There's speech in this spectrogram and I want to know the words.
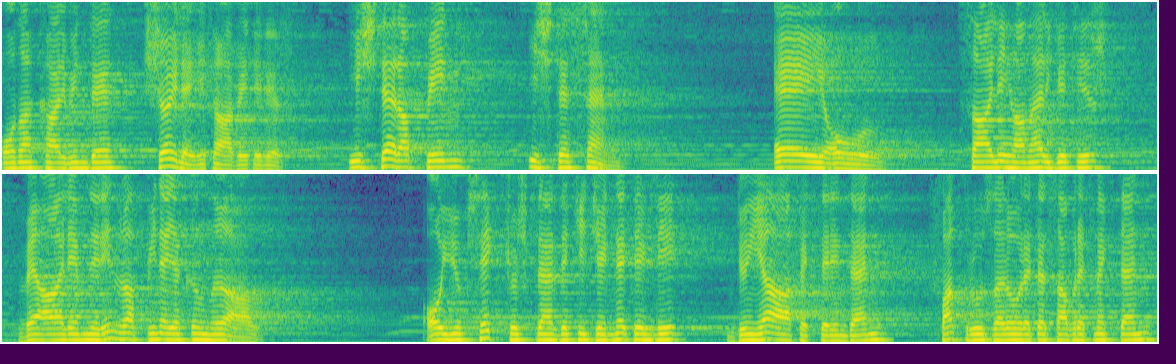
ona kalbinde şöyle hitap edilir. İşte Rabbin işte sen. Ey oğul! Salih amel getir ve alemlerin Rabbine yakınlığı al. O yüksek köşklerdeki cennet ehli dünya afetlerinden, fakru zarurete sabretmekten,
